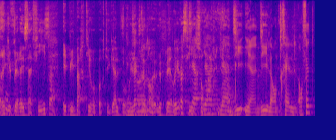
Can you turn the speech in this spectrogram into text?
récupérer, sa, fille, et puis partir au Portugal pour rejoindre le père de la fille. Il y, a un deal entre elles. En fait,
